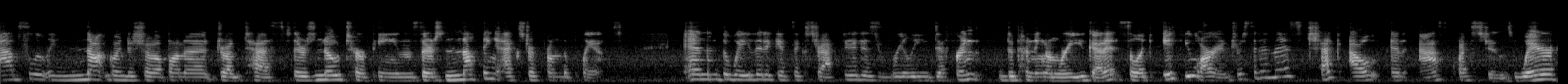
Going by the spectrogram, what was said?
absolutely not going to show up on a drug test. There's no terpenes. There's nothing extra from the plant and the way that it gets extracted is really different depending on where you get it. So like if you are interested in this check out and ask questions. Where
